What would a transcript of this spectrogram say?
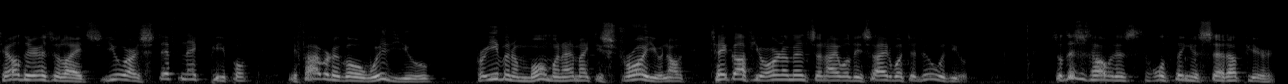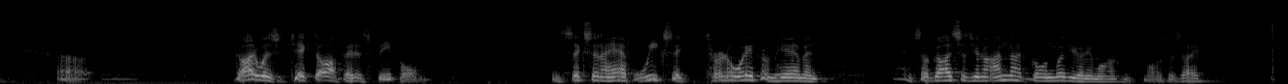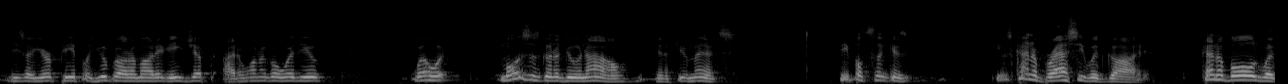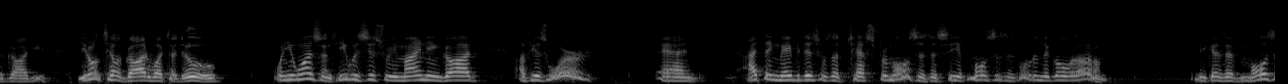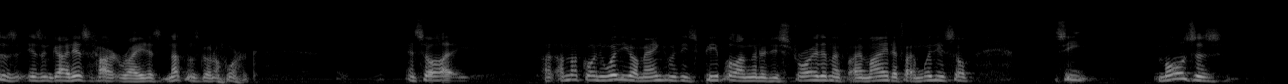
Tell the Israelites, you are stiff necked people. If I were to go with you for even a moment, I might destroy you. Now, take off your ornaments, and I will decide what to do with you. So, this is how this whole thing is set up here. Uh, God was ticked off at his people in six and a half weeks, they turn away from him. And, and so God says, You know, I'm not going with you anymore, Moses. I, these are your people. You brought them out of Egypt. I don't want to go with you. Well, what Moses is going to do now, in a few minutes, people think is he was kind of brassy with God, kind of bold with God. You, you don't tell God what to do. Well, he wasn't. He was just reminding God of his word. And I think maybe this was a test for Moses to see if Moses is willing to go without him. Because if Moses isn't got his heart right, it's, nothing's going to work. And so I, I'm not going with you. I'm angry with these people. I'm going to destroy them if I might, if I'm with you. So, see, Moses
